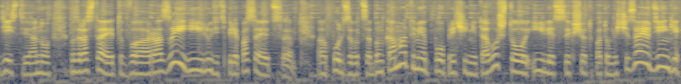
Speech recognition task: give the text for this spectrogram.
действий, оно возрастает в разы, и люди теперь опасаются пользоваться пользоваться банкоматами по причине того, что или с их счета потом исчезают деньги,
